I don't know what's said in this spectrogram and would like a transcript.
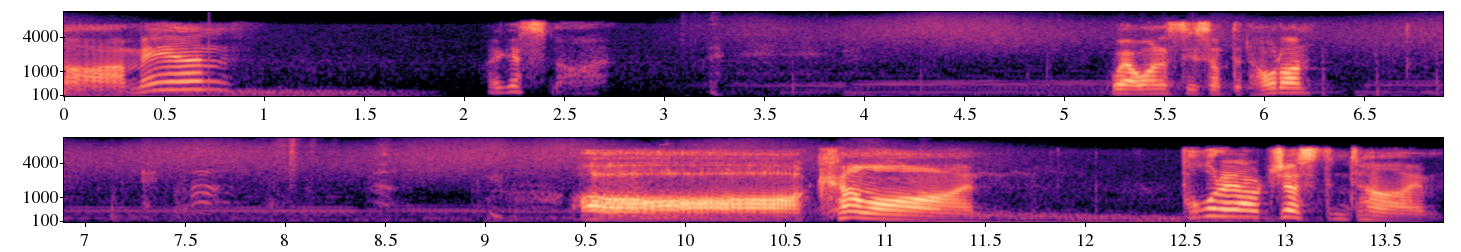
Aw, man. I guess not. Wait, I want to see something. Hold on. Oh, come on. Pulled it out just in time.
